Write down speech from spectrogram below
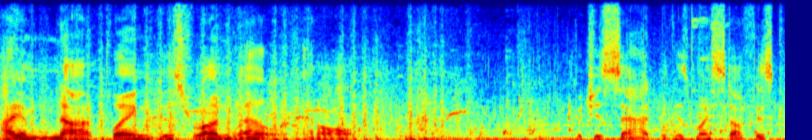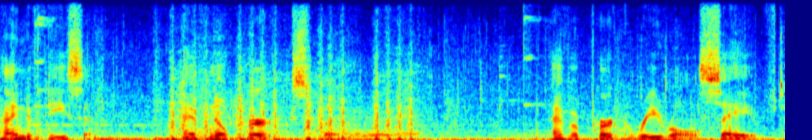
I am not playing this run well at all. Which is sad, because my stuff is kind of decent. I have no perks, but... I have a perk reroll saved.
